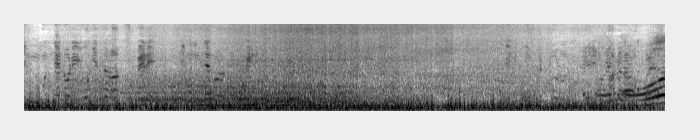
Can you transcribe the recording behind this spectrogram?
ಇನ್ನು ಮುಂದೆ ನೋಡಿ ಯೋಗಿತಾ ಲಾಗ್ಸ್ ಬೇರೆ. ಇನ್ನು ಮುಂದೆ ನೋಡಿ ಬೇರೆ. ಓ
